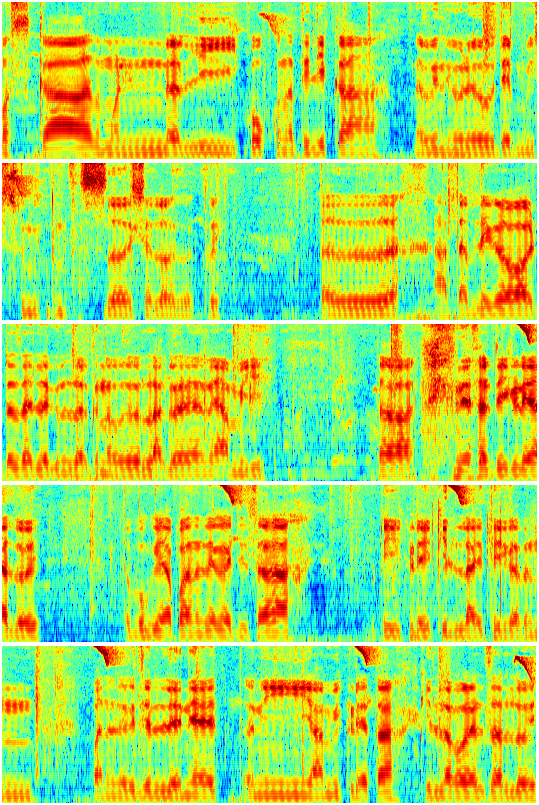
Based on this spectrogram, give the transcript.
नमस्कार मंडळी कोकणातील एका नवीन व्हिडिओमध्ये मी सुमित तुमचं सहर्ष स्वागत करतोय. तर आता आपल्याकडे ऑर्डर झाली लग्न लग्न वगैरे लागलं आणि आम्ही आता फिरण्यासाठी इकडे आलो आहे तर बघूया पाण्यालेगाजीचा कुठे इकडे किल्ला आहे ते कारण पाण्यालेगाजी लेणे आहेत आणि आम्ही इकडे आता किल्ला बघायला चाललो आहे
